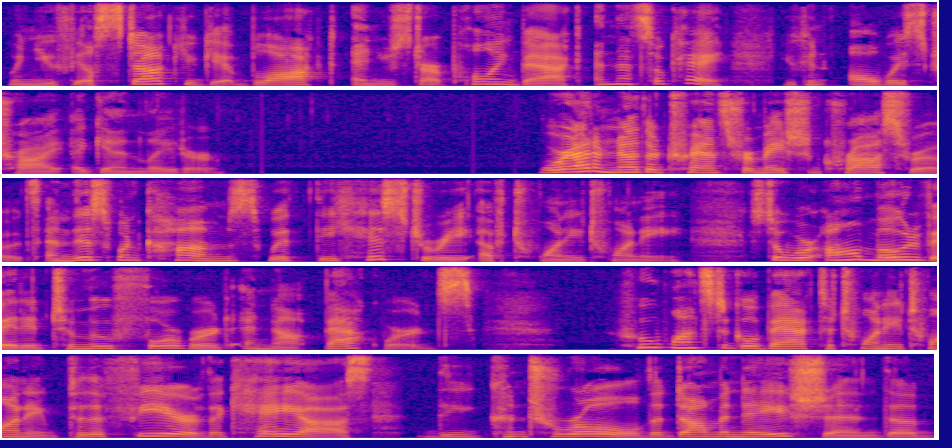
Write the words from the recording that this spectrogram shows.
when you feel stuck, you get blocked, and you start pulling back, and that's okay. You can always try again later. We're at another transformation crossroads, and this one comes with the history of 2020. So we're all motivated to move forward and not backwards. Who wants to go back to 2020, to the fear, the chaos, the control, the domination, the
